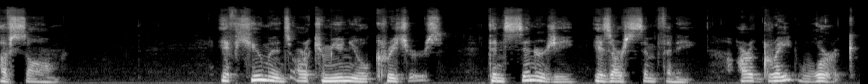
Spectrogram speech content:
of song. If humans are communal creatures, then synergy is our symphony, our great work.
